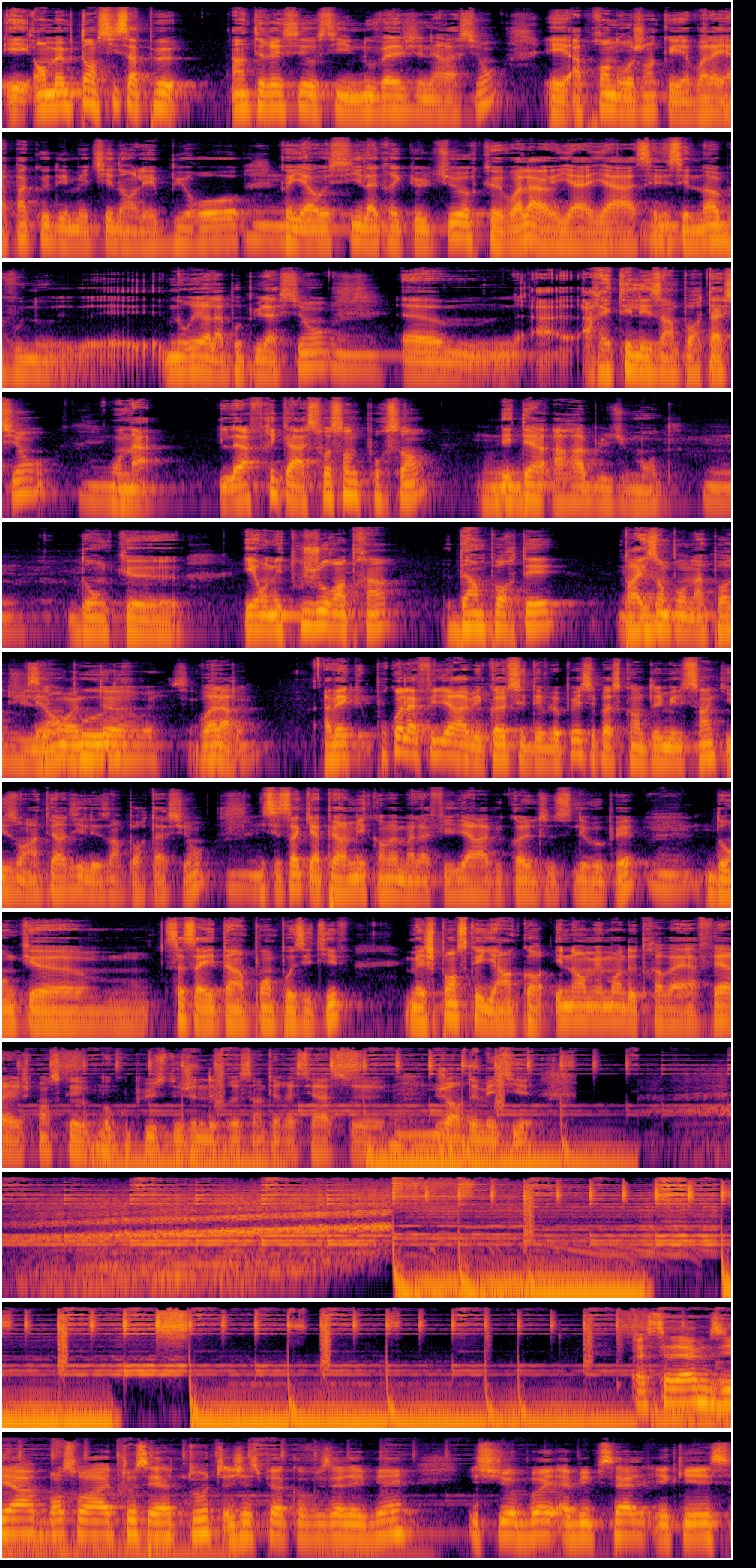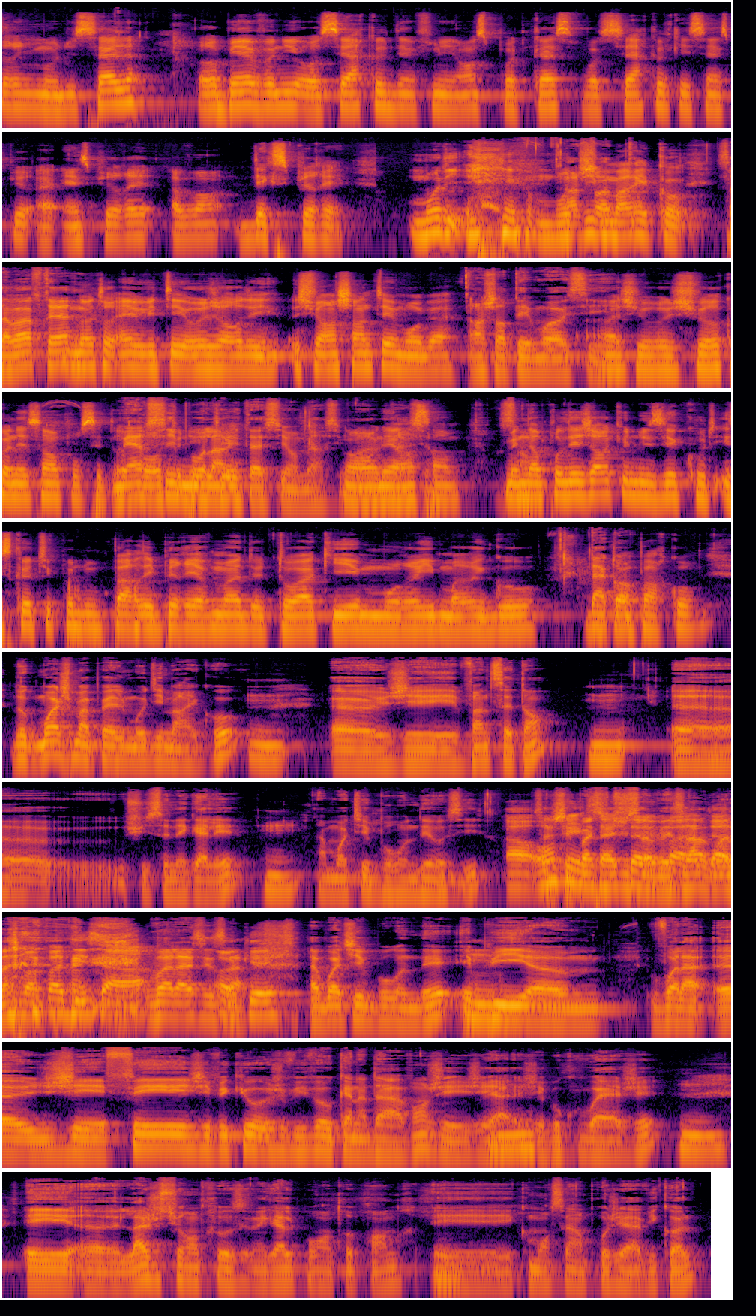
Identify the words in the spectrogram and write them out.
Et en même temps, si ça peut intéresser aussi une nouvelle génération et apprendre aux gens qu'il y a voilà il y a pas que des métiers dans les bureaux Mm. qu'il y a aussi l'agriculture que voilà il y a il y a c'est Mm. noble vous nou- euh, nourrir la population Mm. euh, arrêter les importations. On a l'Afrique a 60% des terres arables du monde. Donc euh, et on est toujours en train d'importer. Par exemple on importe du lait en poudre. ouais, Voilà. Avec pourquoi la filière avicole s'est développée? C'est parce qu'en 2005 ils ont interdit les importations Mm. et c'est ça qui a permis quand même à la filière avicole de se développer Mm. donc euh, ça, ça a été un point positif. Mais je pense qu'il y a encore énormément de travail à faire et je pense que beaucoup plus de jeunes devraient s'intéresser à ce genre de métier. Assalam Ziyar, bonsoir à tous et à toutes, j'espère que vous allez bien. Ici your boy Habib Sal et qui est Serine Modou Sal. Bienvenue au Cercle d'Influence Podcast, votre cercle qui s'inspire à inspirer avant d'expirer. Modi, Modi. Mariko, Ça va, frère? Notre invité aujourd'hui. Je suis enchanté, mon gars. Enchanté, moi aussi. Ah, je, suis- je suis reconnaissant pour cette Merci opportunité. pour l'invitation. Merci Non, pour on est ensemble. Maintenant, pour les gens qui nous écoutent, est-ce que tu peux nous parler brièvement de toi, qui est Mouri Marigo, ton D'accord. parcours? Donc moi, je m'appelle Maudit Mariko. Mm, Euh, j'ai 27 ans. Mm, Euh, je suis sénégalais, mm. à moitié burundais aussi. Ah, Ça, ok, je sais pas si ça, tu je savais ça, voilà. Tu m'as pas dit ça. voilà, c'est ça. Ok. À moitié burundais. Et Mm. puis euh, voilà, euh, j'ai fait, j'ai vécu, je vivais au Canada avant. J'ai j'ai beaucoup voyagé. Et là, je suis rentré au Sénégal pour entreprendre et commencer un projet avicole.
